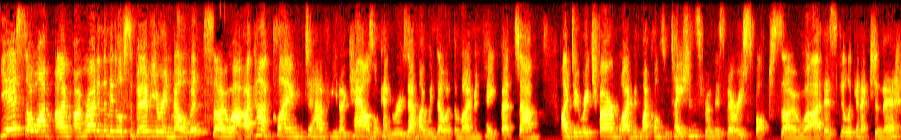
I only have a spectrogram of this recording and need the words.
Yeah, so I'm, I'm I'm right in the middle of suburbia in Melbourne, so uh, I can't claim to have you know cows or kangaroos out my window at the moment, Pete. But um, I do reach far and wide with my consultations from this very spot, so uh, there's still a connection there.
